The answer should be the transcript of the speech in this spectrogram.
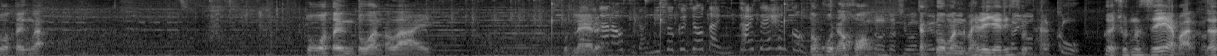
ตัวตึงละ ตัวตึงตัวอันตรายกดแร่เลย ダラオスが二足状態に体勢変更 ต้องขุดเอาของจากตัวมันไปให้ได้เยอะที่สุดฮะ เผื่อชุดมันเสียบอ่ะแล้ว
